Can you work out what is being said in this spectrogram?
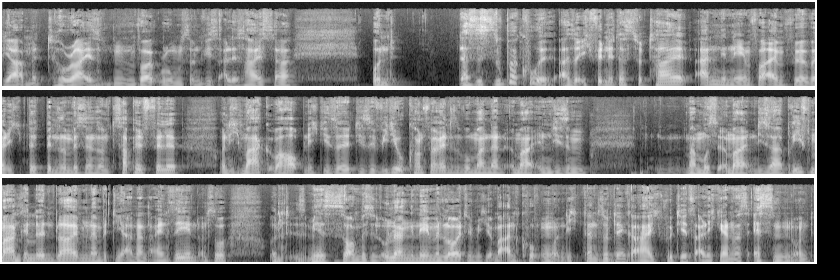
ja, mit Horizon Workrooms und wie es alles heißt da. Und das ist super cool. Also ich finde das total angenehm, vor allem für, weil ich bin so ein bisschen so ein Zappel-Philipp und ich mag überhaupt nicht diese, diese Videokonferenzen, wo man dann immer in diesem, man muss immer in dieser Briefmarke mhm. drin bleiben, damit die anderen einen sehen und so. Und mir ist es auch ein bisschen unangenehm, wenn Leute mich immer angucken und ich dann so denke, ah, ich würde jetzt eigentlich gern was essen und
